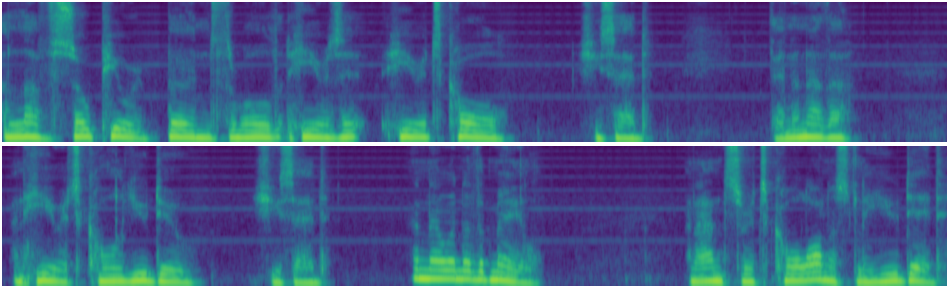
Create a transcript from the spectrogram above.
A love so pure it burns through all that hears it hear its call, she said. Then another, and hear its call you do, she said. And now another male. And answer its call honestly you did,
